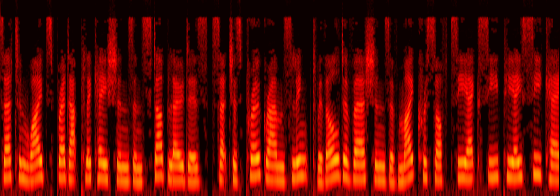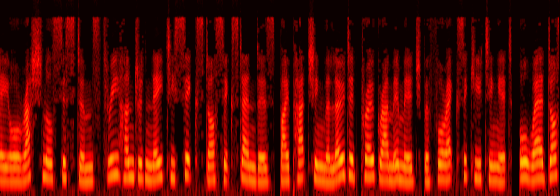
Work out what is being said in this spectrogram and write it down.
certain widespread applications and stub loaders such as programs linked with older versions of Microsoft's EXE-PACK or Rational Systems 386 DOS extenders by patching the loaded program image before executing it, or where DOS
